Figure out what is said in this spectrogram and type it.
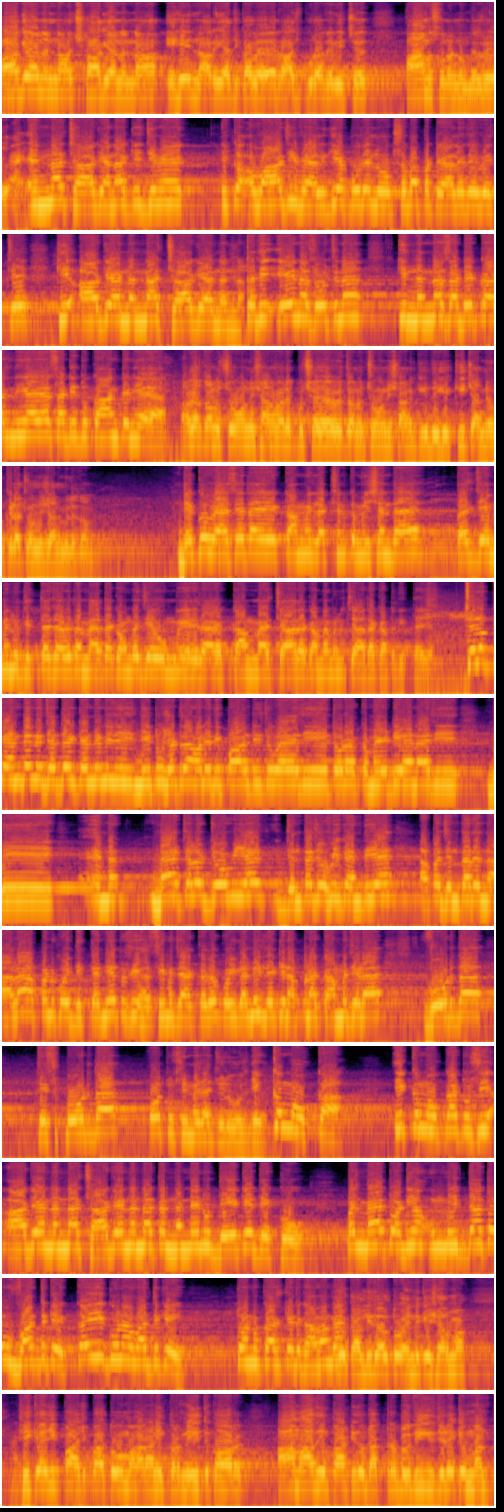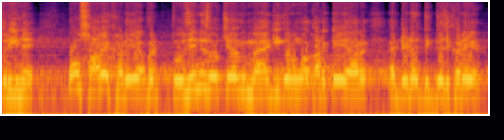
ਆ ਗਿਆ ਨੰਨਾ ਛਾ ਗਿਆ ਨੰਨਾ। ਇਹ ਨਾਰੇ ਅੱਜ ਕੱਲ ਰਾਜਪੁਰਾ ਦੇ ਵਿੱਚ ਆਮ ਸੁਣਨ ਨੂੰ ਮਿਲ ਰਹੇ ਆ। ਇੰਨਾ ਛਾ ਗਿਆ ਨਾ ਕਿ ਜਿਵੇਂ ਇੱਕ ਆਵਾਜ਼ ਹੀ ਫੈਲ ਗਈ ਹੈ ਪੂਰੇ ਲੋਕ ਸਭਾ ਪਟਿਆਲੇ ਦੇ ਵਿੱਚ ਕਿ ਆ ਗਿਆ ਨੰਨਾ ਛਾ ਗਿਆ ਨੰਨਾ। ਕਦੀ ਇਹ ਨਾ ਸੋਚਣਾ ਕਿ ਨੰਨਾ ਸਾਡੇ ਘਰ ਨਹੀਂ ਆਇਆ ਸਾਡੀ ਦੁਕਾਨ ਤੇ ਨਹੀਂ ਆਇਆ। ਅਗਰ ਤੁਹਾਨੂੰ ਚੋਣ ਨਿਸ਼ਾਨ ਬਾਰੇ ਪੁੱਛਿਆ ਜਾਵੇ ਤੁਹਾਨੂੰ ਚੋਣ ਨਿਸ਼ਾਨ ਕੀ ਦਈਏ ਕੀ ਚਾਹੁੰਦੇ ਹੋ ਕਿਹੜਾ ਚੋਣ ਨਿਸ਼ਾਨ ਮਿਲੇ ਤੁਹਾਨੂੰ? ਦੇਖੋ ਵੈਸੇ ਤਾਂ ਇਹ ਕੰਮ ਇਲੈਕਸ਼ਨ ਕਮਿਸ਼ਨ ਦਾ ਹੈ, ਪਰ ਜੇ ਮੈਨੂੰ ਦਿੱਤਾ ਜਾਵੇ ਤਾਂ ਮੈਂ ਤਾਂ ਕਹੂੰਗਾ ਜੇ ਉਹ ਮੇਰਾ ਕੰਮ ਹੈ, ਚਾਹ ਦਾ ਕੰਮ ਹੈ, ਮੈਨੂੰ ਚਾਹ ਦਾ ਕੱਪ ਦਿੱਤਾ ਜਾ ਚਲੋ ਕਹਿੰਦੇ ਨੇ, ਜਦੋਂ ਹੀ ਕਹਿੰਦੇ ਨੇ ਜੀ, ਨੀਟੂ ਸ਼ਟਰਾਂ ਵਾਲੇ ਦੀ ਪਾਰਟੀ ਚੋਂ ਹੈ ਜੀ ਥੋੜਾ ਕਮੇਡੀਅਨ ਹੈ ਜੀ, ਵੀ ਇਹਨਾਂ- ਮੈਂ ਚਲੋ ਜੋ ਵੀ ਹੈ, ਜਨਤਾ ਜੋ ਵੀ ਕਹਿੰਦੀ ਹੈ, ਆਪਾਂ ਜਨਤਾ ਦੇ ਨਾਲ ਆ ਆਪਾਂ ਨੂੰ ਕੋਈ ਦਿੱਕਤ ਨਹੀਂ ਹੈ, ਤੁਸੀਂ ਹੱਸੀ ਮਜ਼ਾਕ ਕਰੋ, ਕੋਈ ਗੱਲ ਨਹੀਂ, ਲੇਕਿਨ ਆਪਣਾ ਕੰਮ ਜਿਹੜਾ ਵੋਟ ਦਾ ਤੇ ਸਪੋਰਟ ਦਾ, ਉਹ ਤੁਸੀਂ ਮੇਰਾ ਜ਼ਰੂਰ ਦਿਓ ਇੱਕ ਮੌਕਾ ਇੱਕ ਮੌਕਾ ਤੁਸੀਂ ਆ ਗਿਆ ਨੰਨਾ ਛਾ ਗਿਆ ਨੰਨਾ ਤਾਂ ਨੰਨੇ ਨੂੰ ਦੇ ਕੇ ਦੇਖੋ। ਪਰ ਮੈਂ ਤੁਹਾਡੀਆਂ ਉਮੀਦਾਂ ਤੋਂ ਵੱਧ ਕੇ ਕਈ ਗੁਣਾ ਵੱਧ ਕੇ ਤੁਹਾਨੂੰ ਕਰਕੇ ਦਿਖਾਵਾਂਗਾ। ਅਕਾਲੀ ਦਲ ਤੋਂ ਐਨ ਕੇ ਸ਼ਰਮਾ। ਠੀਕ ਹੈ ਜੀ ਭਾਜਪਾ ਤੋਂ ਮਹਾਰਾਣੀ ਪ੍ਰਨੀਤ ਕੌਰ ਆਮ ਆਦਮੀ ਪਾਰਟੀ ਤੋਂ ਡਾਕਟਰ ਬਲਵੀਰ ਜਿਹੜੇ ਕਿ ਮੰਤਰੀ ਨੇ ਉਹ ਸਾਰੇ ਖੜੇ ਆ। ਫਿਰ ਤੁਸੀਂ ਨਹੀਂ ਸੋਚਿਆ ਵੀ ਮੈਂ ਕੀ ਕਰੂੰਗਾ? ਖੜ ਕੇ ਯਾਰ ਐਡੇ ਐਡੇ ਦਿੱਗਜ ਖੜੇ ਆ।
